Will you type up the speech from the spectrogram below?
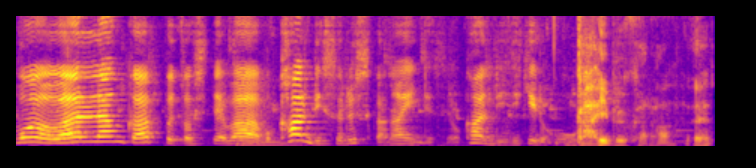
もうワンランクアップとしてはうん。もう管理するしかないんですよ。管理できる方が。外部から？え？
